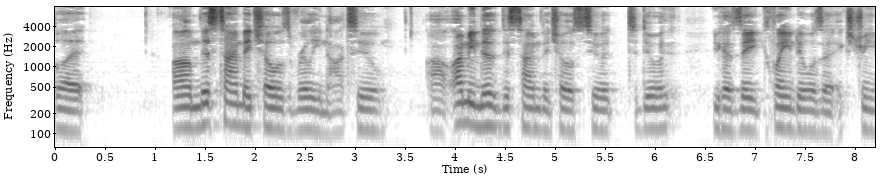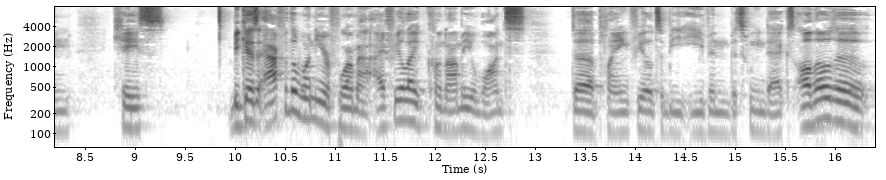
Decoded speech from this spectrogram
but um, this time they chose really not to. Uh, I mean, th- this time they chose to to do it because they claimed it was an extreme case. Because after the one year format, I feel like Konami wants the playing field to be even between decks. Although the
